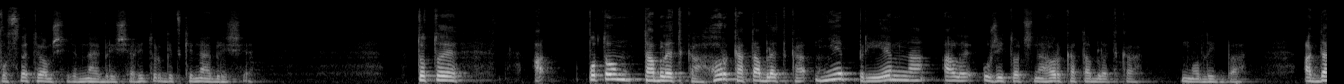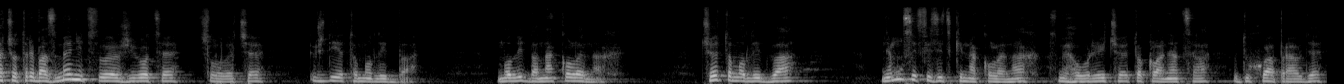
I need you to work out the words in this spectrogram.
Po Svete Omši idem najbližšie, liturgicky najbližšie. Toto je... A potom tabletka, horká tabletka, nepríjemná, ale užitočná horká tabletka, modlitba. Ak dá čo treba zmeniť v svojom živote človeče, vždy je to modlitba. Modlitba na kolenách čo je to modlitba? Nemusí fyzicky na kolenách. Sme hovorili, čo je to klaňať sa v duchu a pravde.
